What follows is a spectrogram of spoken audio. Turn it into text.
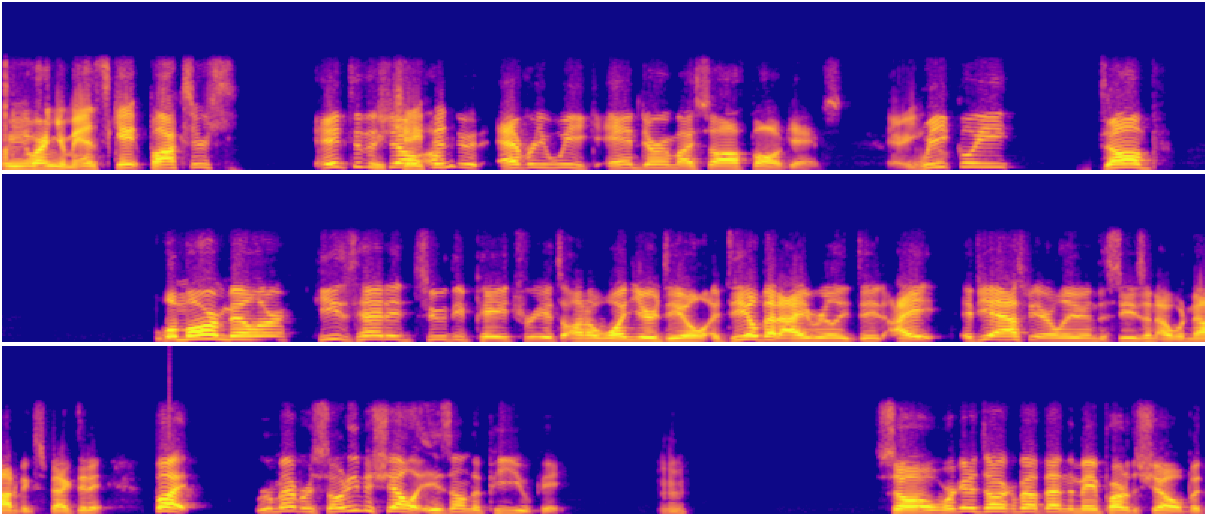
were you wearing your Manscaped boxers? Into the show, oh, dude, every week and during my softball games. There you go. Weekly dump. Lamar Miller, he's headed to the Patriots on a one-year deal, a deal that I really did. I, if you asked me earlier in the season, I would not have expected it. But remember, Sony Michel is on the PUP. Mhm. So we're going to talk about that in the main part of the show. But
